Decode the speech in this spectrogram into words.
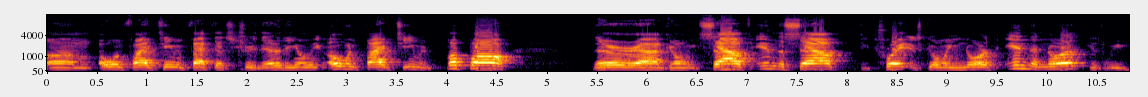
um, 0 5 team. In fact, that's true. They're the only 0 5 team in football. They're uh, going south in the south. Detroit is going north in the north because we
